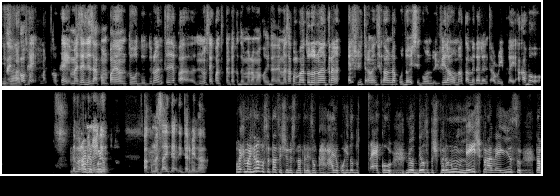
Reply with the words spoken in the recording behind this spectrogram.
Exato. Ok, mas, ok, mas eles acompanham tudo durante, epá, não sei quanto tempo é que demora uma corrida, né? Mas acompanham tudo no ecrã. Eles literalmente ficam lá por dois segundos, viram uma câmera lenta, replay, acabou. Demorou menos depois- de um para começar e, e terminar. Porra, Imagina você tá assistindo isso na televisão, caralho, corrida do século. Meu Deus, eu tô esperando um mês pra ver isso. Tá,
